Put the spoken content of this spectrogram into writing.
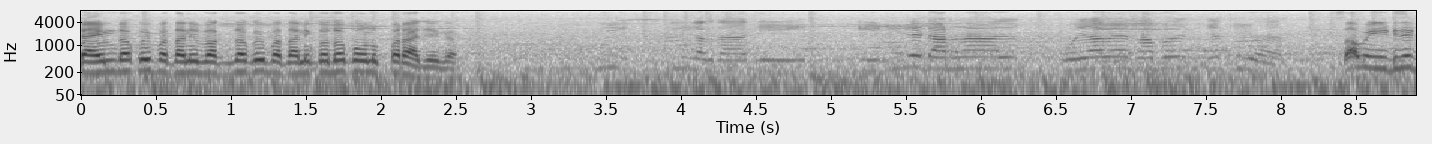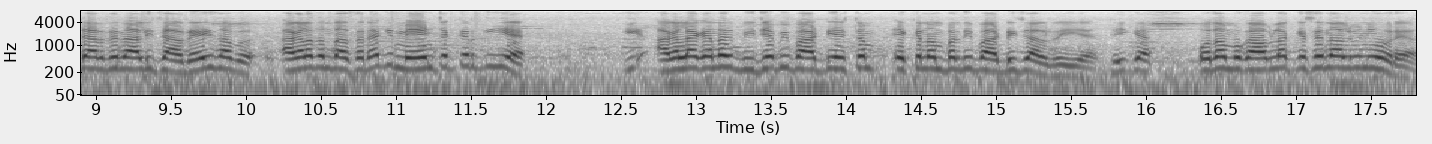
ਟਾਈਮ ਦਾ ਕੋਈ ਪਤਾ ਨਹੀਂ ਵਕਤ ਦਾ ਕੋਈ ਪਤਾ ਨਹੀਂ ਕਦੋਂ ਕੌਣ ਉੱਪਰ ਆ ਜਾਏਗਾ। ਕੀ ਕੀ ਲੱਗਦਾ ਕਿ ਈਡੀ ਦੇ ਡਰ ਨਾਲ ਹੋਇਆ ਵੈ ਸਭ ਜਾਂ ਕੀ ਹੋਇਆ? ਸਭ ਈਡੀ ਦੇ ਡਰ ਦੇ ਨਾਲ ਹੀ ਚੱਲ ਰਿਹਾ ਜੀ ਸਭ। ਅਗਲਾ ਤੁਹਾਨੂੰ ਦੱਸ ਰਿਹਾ ਕਿ ਮੇਨ ਚੱਕਰ ਕੀ ਹੈ? ਕਿ ਅਗਲਾ ਕਹਿੰਦਾ ਬੀਜੇਪੀ ਪਾਰਟੀ ਇਸ ਟਾਈਮ ਇੱਕ ਨੰਬਰ ਦੀ ਪਾਰਟੀ ਚੱਲ ਰਹੀ ਹੈ ਠੀਕ ਹੈ? ਉਹਦਾ ਮੁਕਾਬਲਾ ਕਿਸੇ ਨਾਲ ਵੀ ਨਹੀਂ ਹੋ ਰਿਹਾ।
